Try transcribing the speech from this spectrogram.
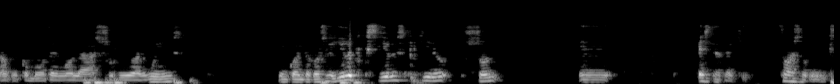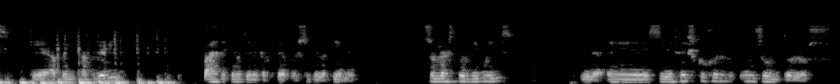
aunque como tengo las survival wings, en cuanto a conseguir, yo lo que yo las que quiero son eh, estas de aquí, fast wings, que a, priori parece que no tiene crafteo, pero sí que lo tiene. Son las sturdy wings. Mira, eh, si dejáis coger un segundo los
